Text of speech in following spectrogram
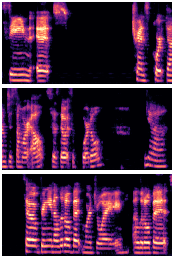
seeing it transport them to somewhere else as though it's a portal. Yeah. So bringing a little bit more joy, a little bit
